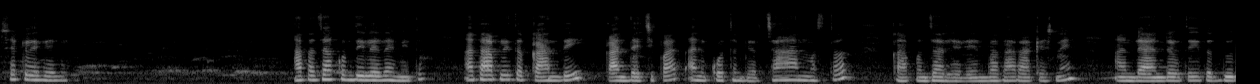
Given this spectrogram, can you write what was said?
शेकले गेले. आता झाकून दिलेलं आहे मी तर आता आपले इथं कांदे कांद्याची पात आणि कोथिंबीर. छान मस्त कापून झालेले आहे. बघा राकेशने आणले. आणले होते. इथं दूध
